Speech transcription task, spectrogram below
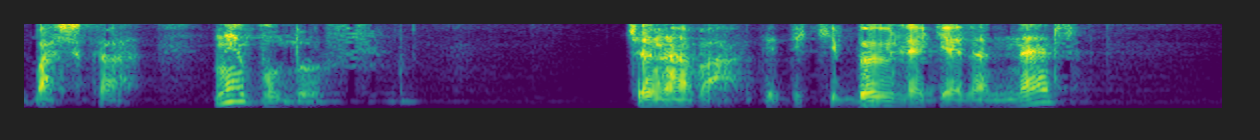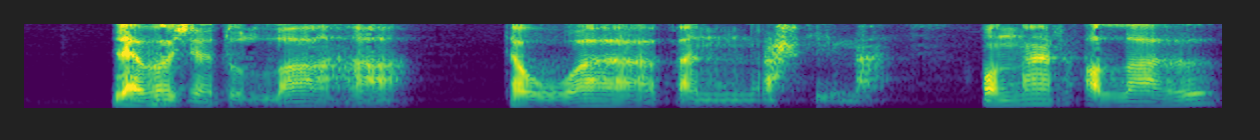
başka ne bulur? Cenab-ı Hak dedi ki böyle gelenler levacedullaha tevvaben rahima. Onlar Allah'ı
